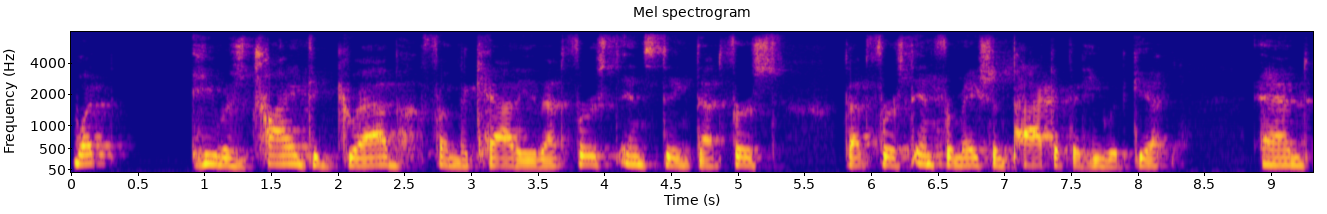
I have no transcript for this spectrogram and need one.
what he was trying to grab from the caddy that first instinct, that first that first information packet that he would get, and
